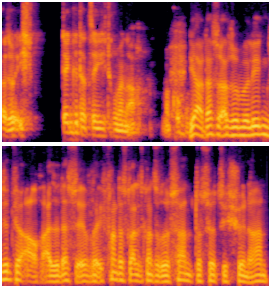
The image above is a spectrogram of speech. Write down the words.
also ich denke tatsächlich drüber nach. Mal gucken. Ja, das also überlegen sind wir auch. Also das, ich fand das alles ganz interessant. Das hört sich schön an.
